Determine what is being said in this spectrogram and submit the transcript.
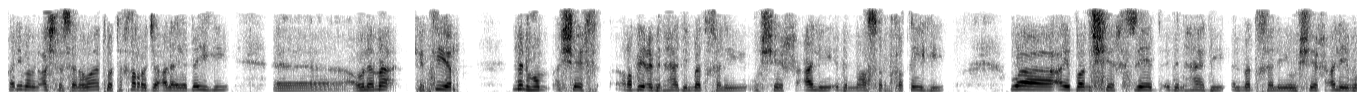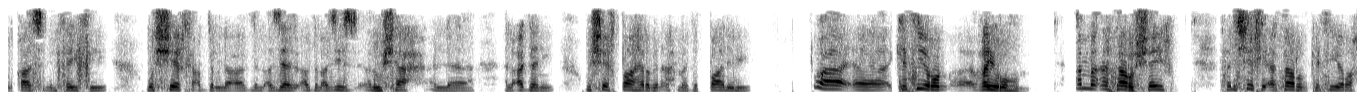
قريبا من عشر سنوات وتخرج على يديه آه، علماء كثير منهم الشيخ ربيع بن هادي المدخلي والشيخ علي بن ناصر الفقيهي وأيضا الشيخ زيد بن هادي المدخلي والشيخ علي بن قاسم الفيفي والشيخ عبد العزيز عبد العزيز الوشاح العدني والشيخ طاهر بن أحمد الطالبي وكثير غيرهم. أما آثار الشيخ فللشيخ آثار كثيرة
